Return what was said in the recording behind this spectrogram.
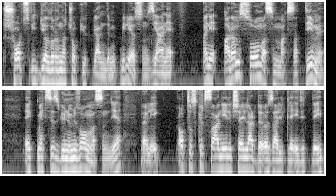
shorts videolarına çok yüklendim biliyorsunuz yani hani aramız soğumasın maksat değil mi? Ekmeksiz günümüz olmasın diye böyle 30-40 saniyelik şeyler de özellikle editleyip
